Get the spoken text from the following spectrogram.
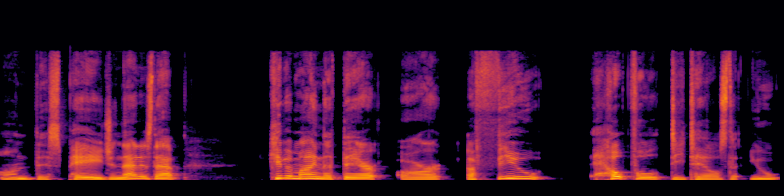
on this page. And that is that keep in mind that there are a few helpful details that you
